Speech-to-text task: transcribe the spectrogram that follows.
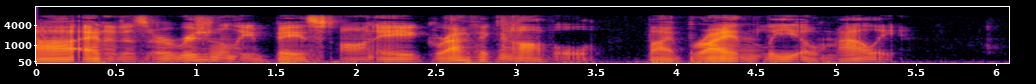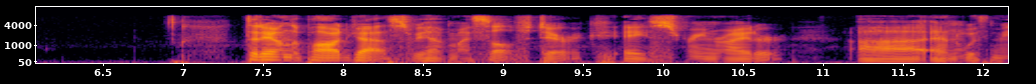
uh, and it is originally based on a graphic novel by Brian Lee O'Malley. Today on the podcast, we have myself, Derek, a screenwriter, uh, and with me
